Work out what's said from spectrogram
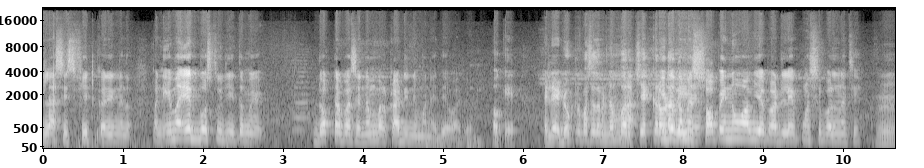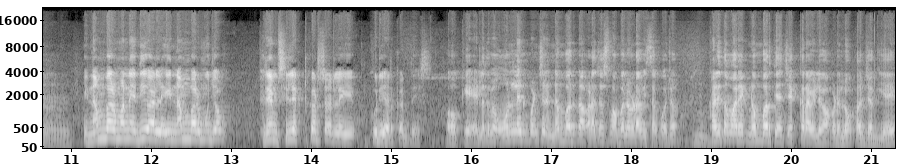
ગ્લાસીસ ફિટ કરીને પણ એમાં એક વસ્તુ જે તમે ડોક્ટર પાસે નંબર કાઢીને મને દેવા જો ઓકે એટલે ડોક્ટર પાસે તમે નંબર ચેક તો તમે શોપે ન આવી શકો એટલે પોસિબલ નથી. એ નંબર મને દીવા એટલે એ નંબર મુજબ ફ્રેમ સિલેક્ટ કરશો એટલે કુરિયર કરી દઈશ. ઓકે એટલે તમે ઓનલાઈન પણ છે ને નંબર વાળા ચશ્મા બનાવડાવી શકો છો. ખાલી તમારે એક નંબર ત્યાં ચેક કરાવી લેવા આપણે લોકલ જગ્યાએ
